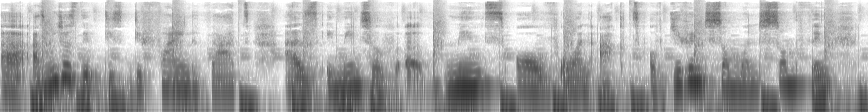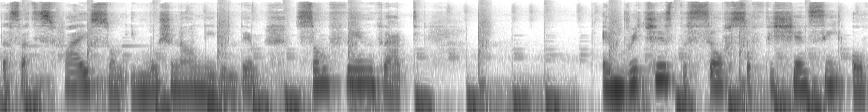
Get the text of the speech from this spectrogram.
uh, as much as they've defined that as a means of uh, means of or an act of giving someone something that satisfies some emotional need in them, something that enriches the self-sufficiency of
